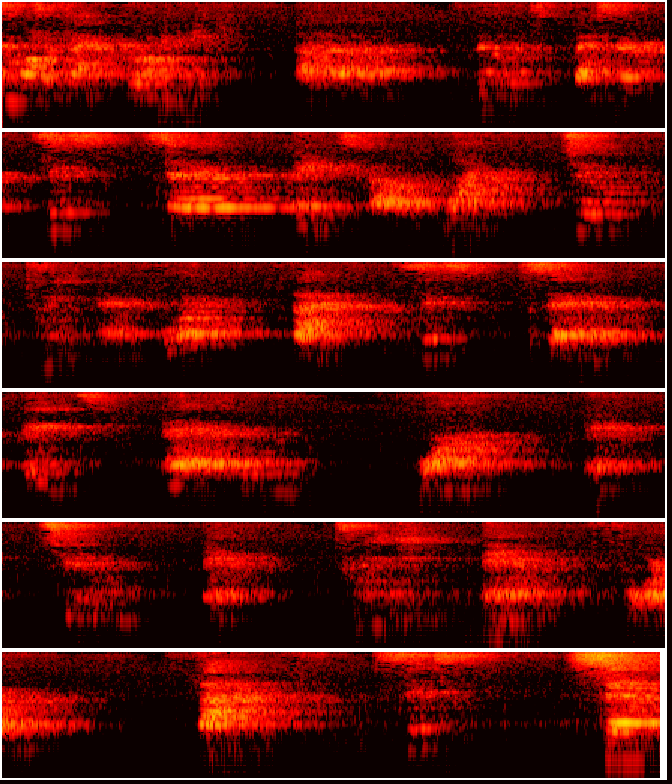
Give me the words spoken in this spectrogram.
Let's the. A little bit faster. Six, seven, eight. One, two, three, and four, five, six, seven, eight, and one, and two, and three, and four, five, six, seven.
